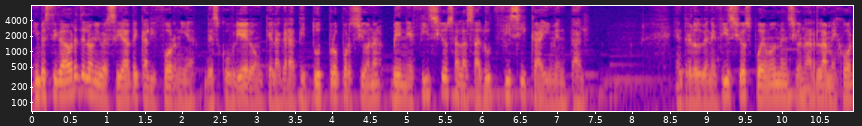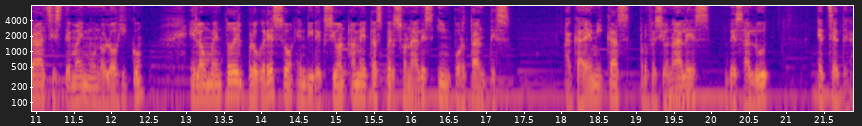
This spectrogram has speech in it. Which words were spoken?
Investigadores de la Universidad de California descubrieron que la gratitud proporciona beneficios a la salud física y mental. Entre los beneficios podemos mencionar la mejora al sistema inmunológico, el aumento del progreso en dirección a metas personales importantes, académicas, profesionales, de salud, etc.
